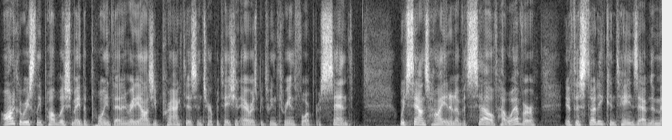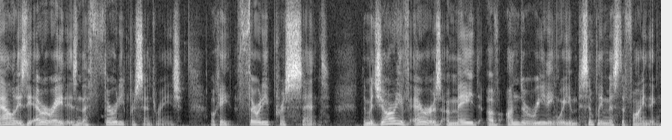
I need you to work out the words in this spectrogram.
Article recently published made the point that in radiology practice, interpretation errors between 3 and 4 percent, which sounds high in and of itself. However, if the study contains abnormalities, the error rate is in the 30% range. Okay, 30%. The majority of errors are made of underreading, where you simply miss the finding.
